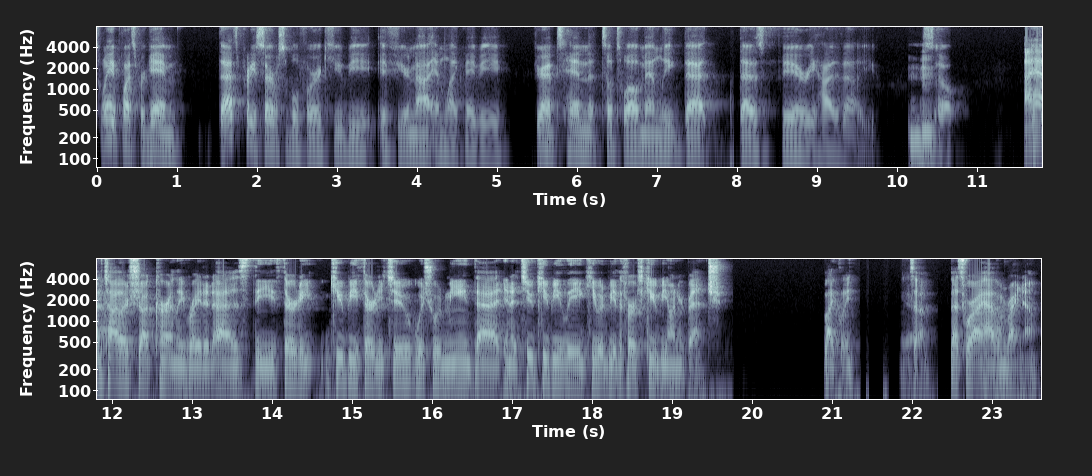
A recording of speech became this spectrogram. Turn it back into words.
28 points per game. That's pretty serviceable for a QB if you're not in like maybe if you're in a 10 to 12 man league. That that is very high value. Mm-hmm. So I have Tyler Shough currently rated as the 30 QB 32, which would mean that in a two QB league, he would be the first QB on your bench. likely. Yeah. So that's where I have him right now.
